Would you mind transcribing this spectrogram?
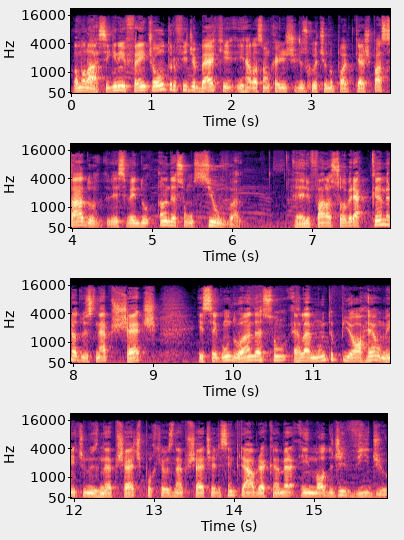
Vamos lá, seguindo em frente, outro feedback em relação ao que a gente discutiu no podcast passado. Esse vem do Anderson Silva. É, Ele fala sobre a câmera do Snapchat. E segundo o Anderson, ela é muito pior realmente no Snapchat, porque o Snapchat ele sempre abre a câmera em modo de vídeo.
